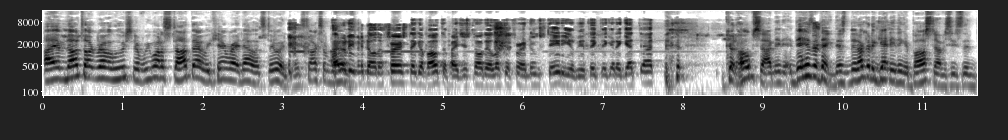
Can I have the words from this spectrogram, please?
I have not talked Revolution. If we want to stop that, we can't right now. Let's do it. Let's talk some. I don't even know the first thing about them. I just know they're looking for a new stadium. You think they're going to get that? Could hope so. I mean, here's the thing: There's, they're not going to get anything in Boston, obviously. So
